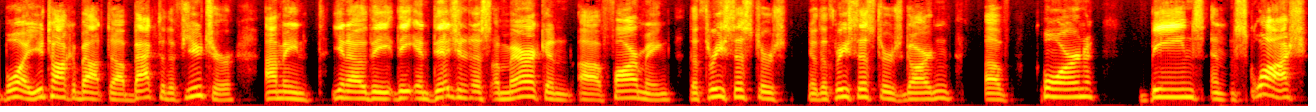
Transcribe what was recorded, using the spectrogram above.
boy, you talk about uh, Back to the Future. I mean, you know, the the indigenous American uh, farming, the Three Sisters, you know, the Three Sisters garden of corn, beans, and squash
